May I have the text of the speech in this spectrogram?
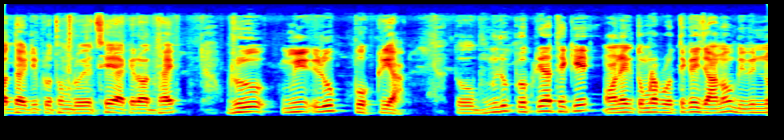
অধ্যায়টি প্রথম রয়েছে একের অধ্যায়, ভূমিরূপ প্রক্রিয়া। তো ভূমিরূপ প্রক্রিয়া থেকে অনেক তোমরা প্রত্যেকেই জানো, বিভিন্ন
